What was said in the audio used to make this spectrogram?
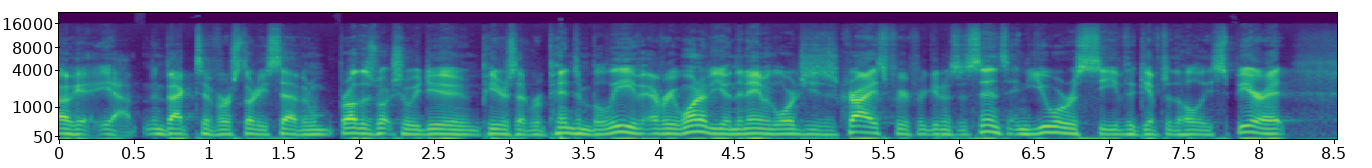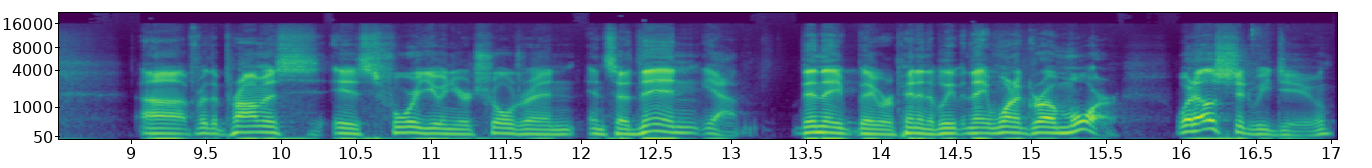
okay yeah and back to verse 37 brothers what should we do? And peter said repent and believe every one of you in the name of the lord jesus christ for your forgiveness of sins and you will receive the gift of the holy spirit uh, for the promise is for you and your children. And so then yeah then they they repent and they believe and they want to grow more. What else should we do?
